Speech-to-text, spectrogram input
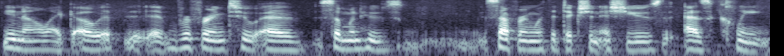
you know like oh it, it, referring to a, someone who's suffering with addiction issues as clean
